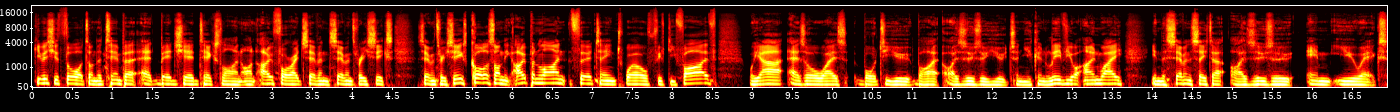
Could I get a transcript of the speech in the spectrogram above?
Give us your thoughts on the Tempur at Bedshed text line on 0487 736 736. Call us on the open line 13 12 55. We are, as always, brought to you by Isuzu Utes, and you can live your own way in the seven seater Isuzu MUX.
